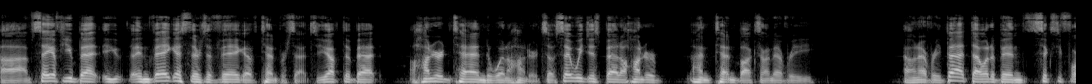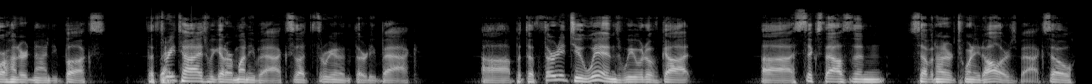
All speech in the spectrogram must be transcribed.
Um, say if you bet you, in Vegas, there's a vig of 10%. So you have to bet 110 to win 100. So say we just bet 100, 110 bucks on every, on every bet, that would have been 6,490 bucks. The three Right. ties, we got our money back. So that's 330 back. Uh, but the 32 wins, we would have got, uh, $6,720 back. So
